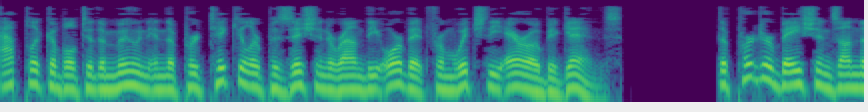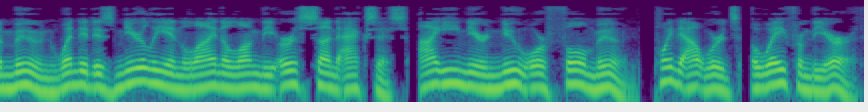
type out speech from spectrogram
applicable to the Moon in the particular position around the orbit from which the arrow begins. The perturbations on the Moon when it is nearly in line along the Earth-Sun axis, i.e. near new or full Moon, point outwards, away from the Earth.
